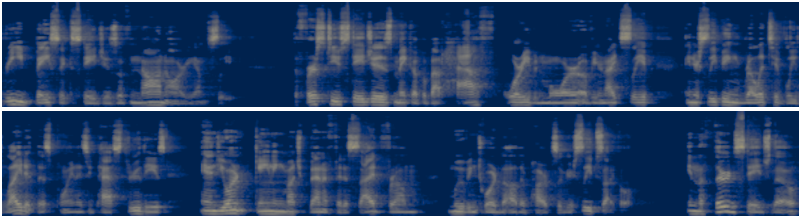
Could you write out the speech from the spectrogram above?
three basic stages of non REM sleep. The first two stages make up about half or even more of your night's sleep, and you're sleeping relatively light at this point as you pass through these, and you aren't gaining much benefit aside from moving toward the other parts of your sleep cycle. In the third stage, though,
